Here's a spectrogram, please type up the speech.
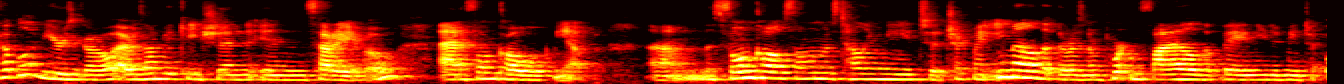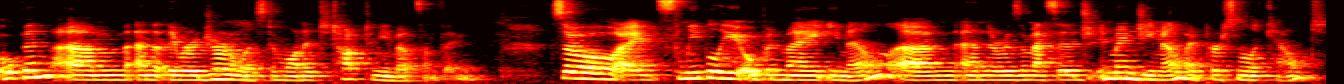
Couple of years ago, I was on vacation in Sarajevo and a phone call woke me up. Um, this phone call, someone was telling me to check my email, that there was an important file that they needed me to open, um, and that they were a journalist and wanted to talk to me about something. So I sleepily opened my email, um, and there was a message in my Gmail, my personal account,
